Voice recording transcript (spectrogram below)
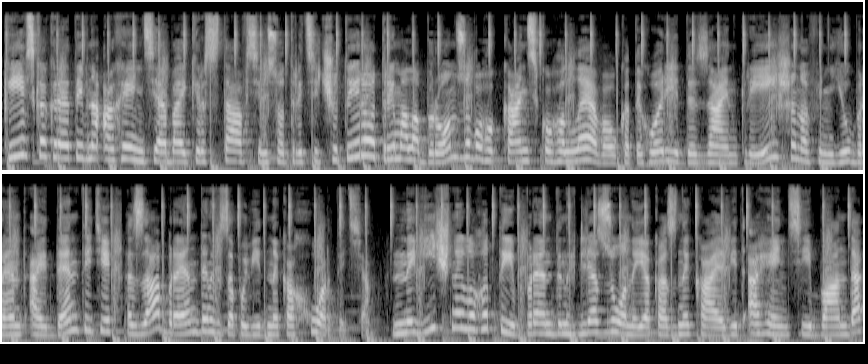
Київська креативна агенція Байкерстав 734 отримала бронзового канського лева у категорії Design Creation of a New Brand Identity за брендинг заповідника Хортиця. Невічний логотип брендинг для зони, яка зникає від агенції Банда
